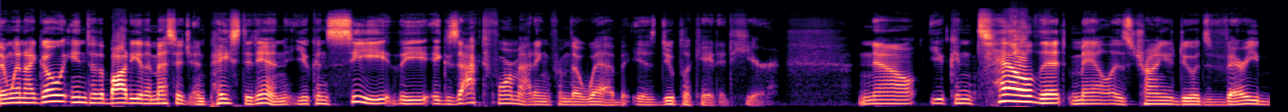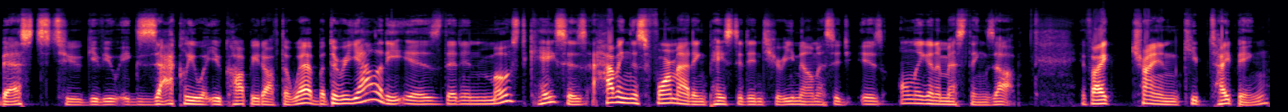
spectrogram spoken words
Then when I go into the body of the message and paste it in, you can see the exact formatting from the web is duplicated here. Now, you can tell that Mail is trying to do its very best to give you exactly what you copied off the web, but the reality is that in most cases, having this formatting pasted into your email message is only going to mess things up. If I try and keep typing,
